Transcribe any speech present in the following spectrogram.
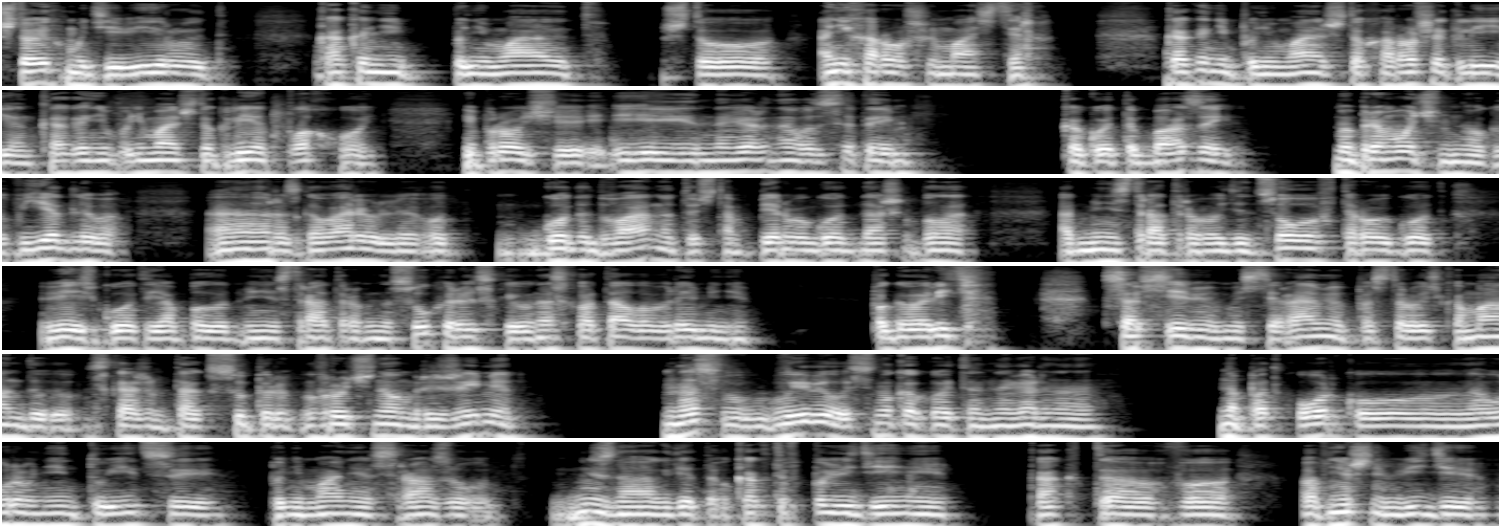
что их мотивирует, как они понимают, что они хороший мастер, как они понимают, что хороший клиент, как они понимают, что клиент плохой и прочее. И, наверное, вот с этой какой-то базой мы прям очень много, въедливо э, разговаривали вот года два, ну то есть там первый год Даша была администратором Одинцова, второй год, весь год я был администратором на Сухаревской, у нас хватало времени поговорить со всеми мастерами, построить команду, скажем так, супер в ручном режиме. У нас выявилось, ну, какой-то, наверное, на подкорку, на уровне интуиции, понимания сразу, вот, не знаю, где-то как-то в поведении, как-то в во внешнем виде,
